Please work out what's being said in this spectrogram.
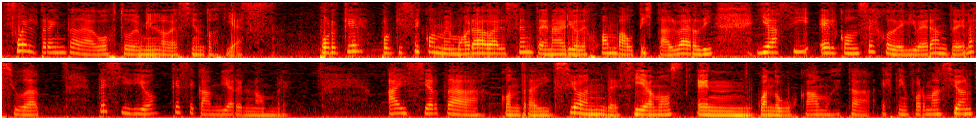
Fue el 30 de agosto de 1910. ¿Por qué? Porque se conmemoraba el centenario de Juan Bautista Alberdi y así el Consejo Deliberante de la ciudad decidió que se cambiara el nombre. Hay cierta contradicción, decíamos, en cuando buscábamos esta, esta información,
